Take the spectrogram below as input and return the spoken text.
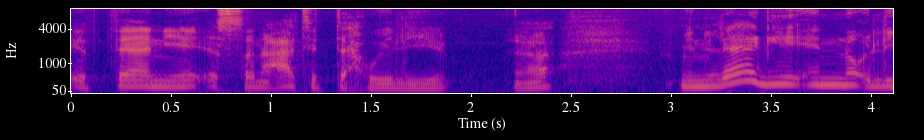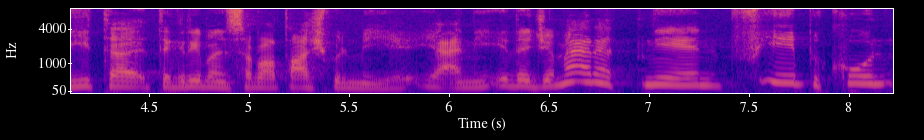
الثانية الصناعات التحويلية بنلاقي إنه اللي هي تقريبا 17% يعني إذا جمعنا اثنين في بيكون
